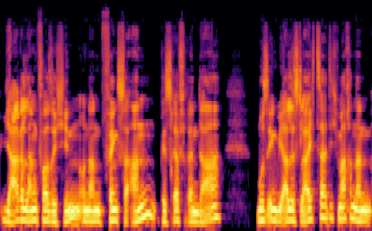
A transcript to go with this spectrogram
jahrelang vor sich hin und dann fängst du an, bist Referendar, muss irgendwie alles gleichzeitig machen, dann,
